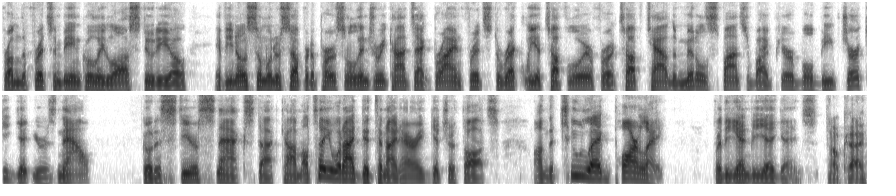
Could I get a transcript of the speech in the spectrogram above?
from the Fritz and Bianculli Law Studio. If you know someone who suffered a personal injury, contact Brian Fritz directly, a tough lawyer for a tough town. The middle is sponsored by Pure Bull Beef Jerky. Get yours now. go to steersnacks.com. I'll tell you what I did tonight, Harry. Get your thoughts on the two leg parlay for the NBA games. Okay.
